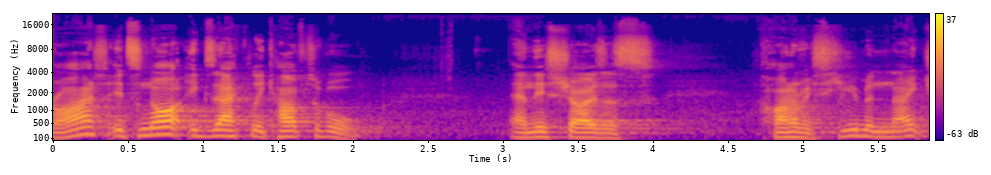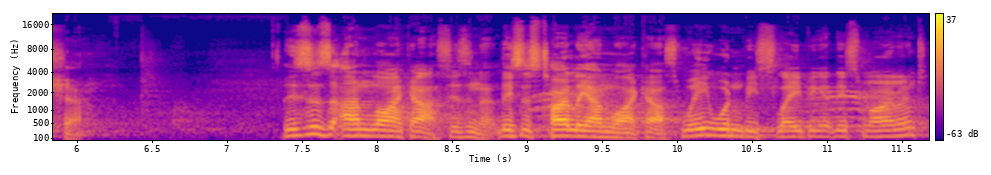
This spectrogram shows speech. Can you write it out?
right? It's not exactly comfortable. And this shows us kind of his human nature. This is unlike us, isn't it? This is totally unlike us. We wouldn't be sleeping at this moment.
